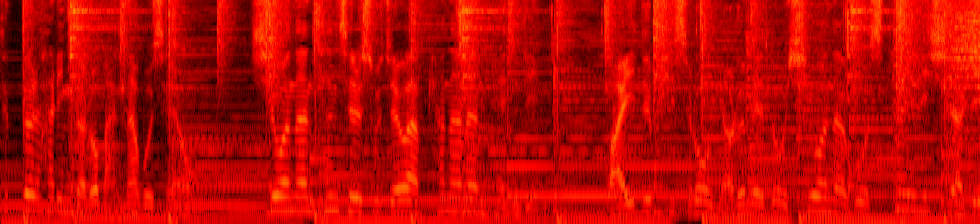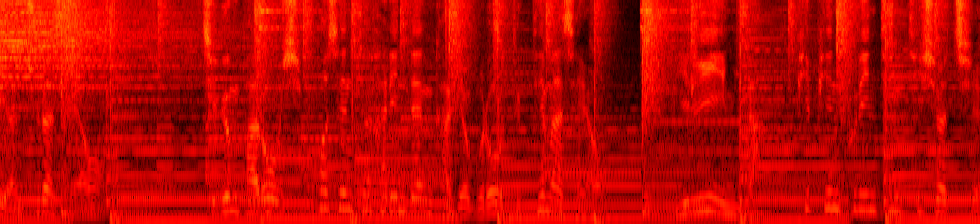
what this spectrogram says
특별 할인가로 만나보세요. 시원한 텐셀 소재와 편안한 밴딩, 와이드 핏으로 여름에도 시원하고 스타일리시하게 연출하세요. 지금 바로 10% 할인된 가격으로 득템하세요. 1위입니다. 피핀 프린팅 티셔츠.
